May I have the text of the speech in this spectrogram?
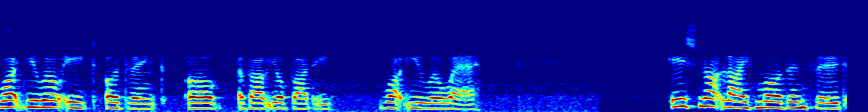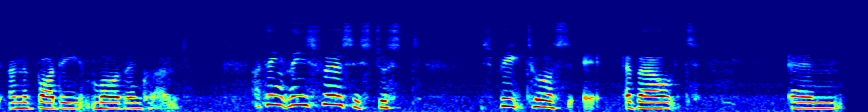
what you will eat or drink, or about your body, what you will wear. Is not life more than food, and the body more than clothes? I think these verses just speak to us about um,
